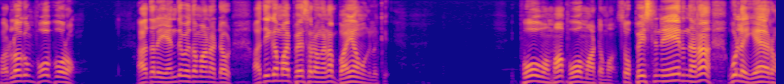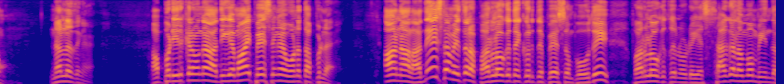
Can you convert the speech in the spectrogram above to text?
பரலோகம் போக போகிறோம் அதில் எந்த விதமான டவுட் அதிகமாக பேசுகிறவங்கன்னா பயம் அவங்களுக்கு போவோமா போக மாட்டோமா? ஸோ பேசினே இருந்தானா உள்ளே ஏறும். நல்லதுங்க. அப்படி இருக்கிறவங்க அதிகமாக பேசுங்க ஒன்றும் தப்பில்லை ஆனால் அதே சமயத்தில் பரலோகத்தை குறித்து பேசும்போது பரலோகத்தினுடைய சகலமும் இந்த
